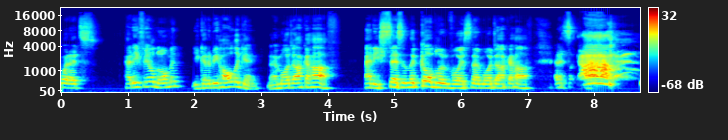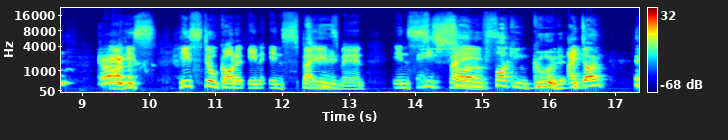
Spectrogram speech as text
when it's how do you feel, Norman? You're gonna be whole again. No more darker half. And he says in the goblin voice, "No more darker half." And it's like ah. Oh, he's he's still got it in in spades, Dude. man. In He's so fucking good. I don't.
